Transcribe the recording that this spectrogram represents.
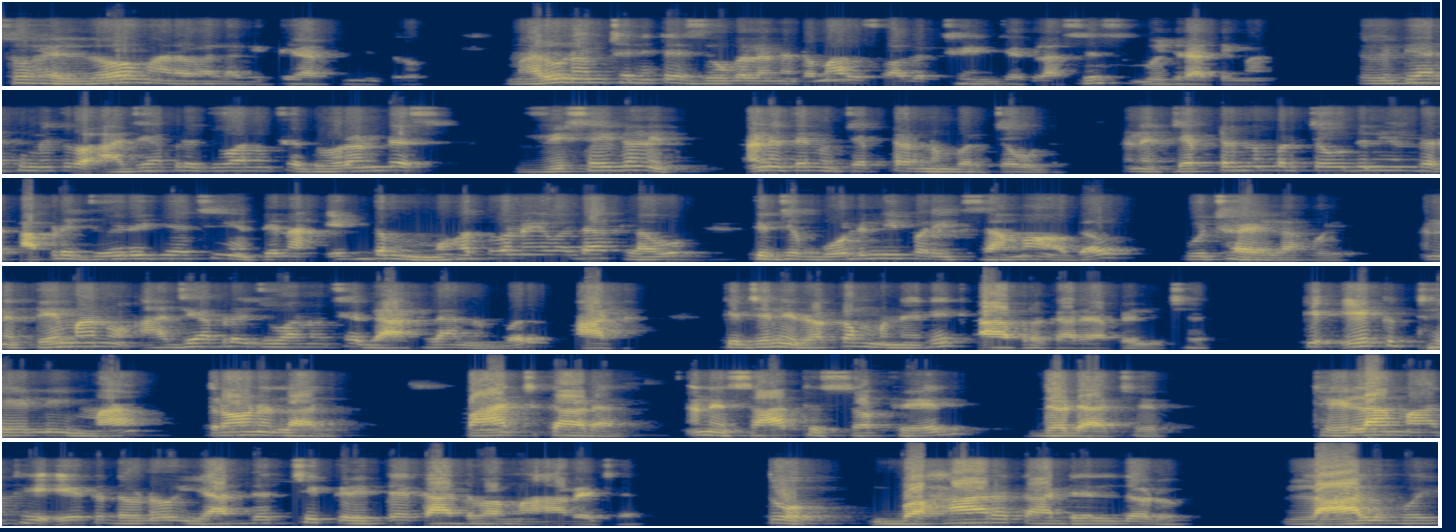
So hello મારા વાલા વિદ્યાર્થી મિત્રો. મારું નામ છે નિતેશ જોગલ અને તમારું સ્વાગત છે એનજે ક્લાસીસ ગુજરાતીમાં. તો વિદ્યાર્થી મિત્રો, આજે આપણે જોવાનું છે ધોરણ દસ, વિષય ગણિત અને તેનું ચેપ્ટર નંબર ચૌદ. અને ચેપ્ટર નંબર ચૌદની અંદર આપણે જોઈ રહ્યા છીએ તેના એકદમ મહત્વના એવા દાખલાઓ કે જે બોર્ડની પરીક્ષામાં અગાઉ પૂછાયેલા હોય. અને તેમાંનો આજે આપણે જોવાનો છે દાખલા નંબર આઠ, કે જેની રકમ મને કંઈક આ પ્રકારે આપેલી છે. કે એક થેલીમાં ત્રણ લાલ, પાંચ કાળા અને સાત સફેદ દડા છે. થેલામાંથી એક દડો યાદચ્છિક રીતે કાઢવામાં આવે છે. તો બહાર કાઢેલ દડો લાલ હોય,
